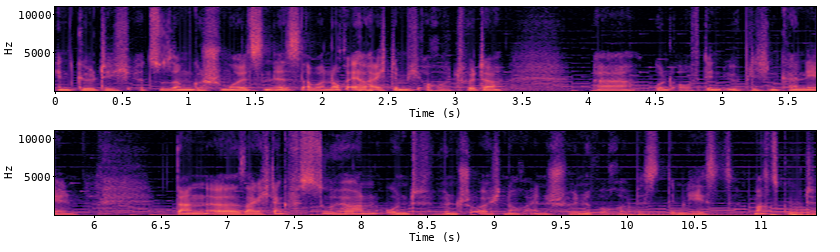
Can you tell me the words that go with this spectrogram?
endgültig äh, zusammengeschmolzen ist. Aber noch erreicht er mich auch auf Twitter äh, und auf den üblichen Kanälen. Dann äh, sage ich danke fürs Zuhören und wünsche euch noch eine schöne Woche. Bis demnächst. Macht's gut.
